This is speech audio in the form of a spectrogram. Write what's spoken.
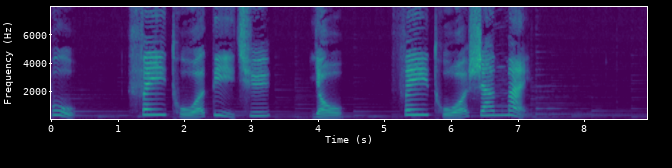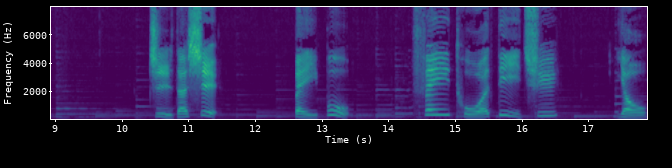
部飞驼地区有飞驼山脉，指的是北部飞驼地区有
